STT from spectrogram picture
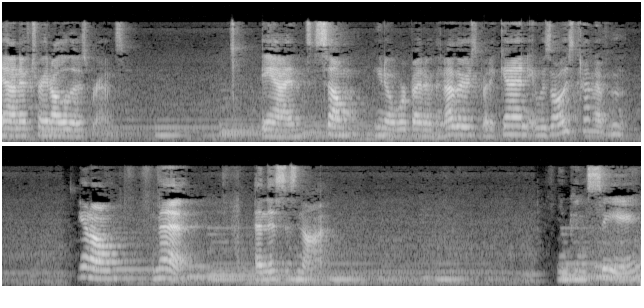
and I've tried all of those brands. And some, you know, were better than others, but again, it was always kind of, you know, meh. And this is not. You can see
